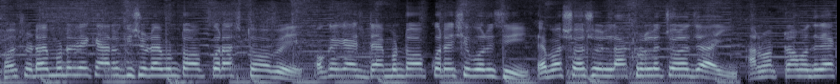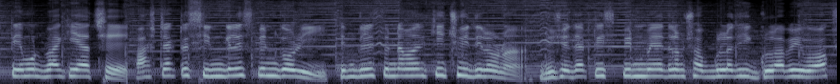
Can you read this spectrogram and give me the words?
ছয়শো ডায়মন্ডে রেখে আরও কিছু ডায়মন্ড অফ করে আসতে হবে। ওকে গ্যাস ডায়মন্ড অফ করে এসে পড়েছি। এবার সরাসরি লাখ রোলে চলে যাই। আর মাত্র আমাদের একটা ইমোট বাকি আছে। ফার্স্টে একটা সিঙ্গেল স্পিন করি। সিঙ্গেল স্পিন আমাদের কিছুই দিল না। দুশো একটা স্পিন মেরে দিলাম সবগুলো দেখি গোলাপি বক্স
